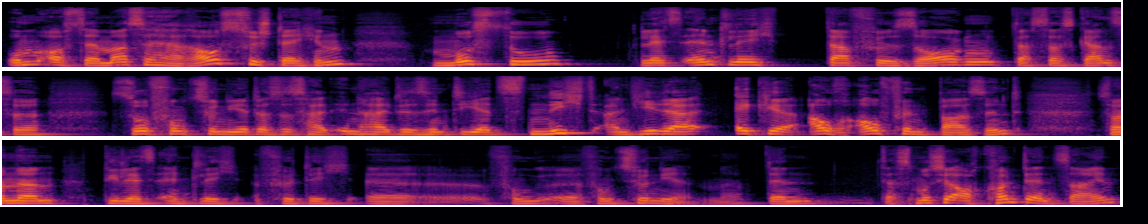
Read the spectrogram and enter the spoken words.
um aus der Masse herauszustechen, musst du letztendlich dafür sorgen, dass das Ganze so funktioniert, dass es halt Inhalte sind, die jetzt nicht an jeder Ecke auch auffindbar sind, sondern die letztendlich für dich äh, fun äh, funktionieren. Ne? Denn das muss ja auch Content sein,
